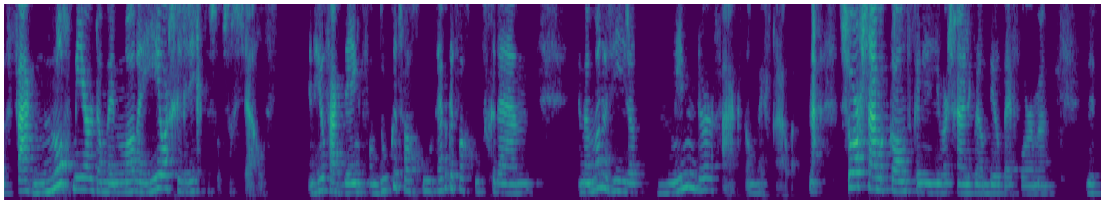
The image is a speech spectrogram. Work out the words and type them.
vaak nog meer dan bij mannen heel erg gericht is op zichzelf. En heel vaak denkt van, doe ik het wel goed? Heb ik het wel goed gedaan? En bij mannen zie je dat minder vaak dan bij vrouwen. Nou, zorgzame kant kunnen jullie waarschijnlijk wel een beeld bij vormen. De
